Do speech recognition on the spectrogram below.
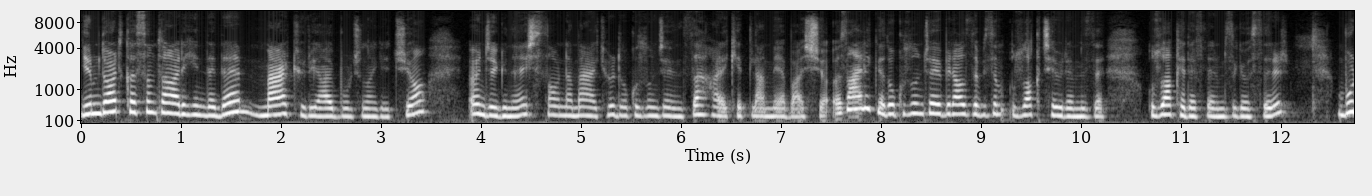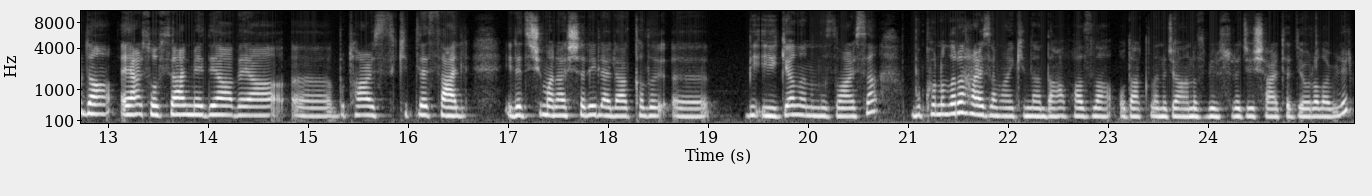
24 Kasım tarihinde de Merkür Yay burcuna geçiyor. Önce Güneş sonra Merkür 9. evinizde hareketlenmeye başlıyor. Özellikle 9. ev biraz da bizim uzak çevremizi, uzak hedeflerimizi gösterir. Burada eğer sosyal medya veya e, bu tarz kitlesel iletişim araçlarıyla alakalı e, bir ilgi alanınız varsa bu konulara her zamankinden daha fazla odaklanacağınız bir süreci işaret ediyor olabilir.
